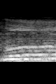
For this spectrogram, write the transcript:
Oh.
